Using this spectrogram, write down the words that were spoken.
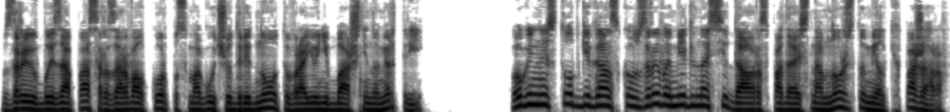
Взрыв боезапаса разорвал корпус могучего дредноута в районе башни номер 3. Огненный столб гигантского взрыва медленно оседал, распадаясь на множество мелких пожаров.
